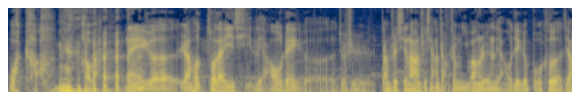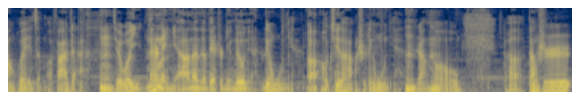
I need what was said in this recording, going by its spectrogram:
我靠，好吧，那个，然后坐在一起聊这个，就是当时新浪是想找这么一帮人聊这个博客将会怎么发展，嗯，结果引那是哪？年啊？那就得是零六年零五年啊我记得好像是零五年。嗯然后，呃，当时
